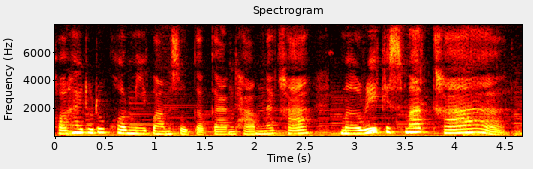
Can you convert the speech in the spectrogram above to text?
ขอให้ทุกๆคนมีความสุขกับการทำนะคะ Merry Christmas ค่ะ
